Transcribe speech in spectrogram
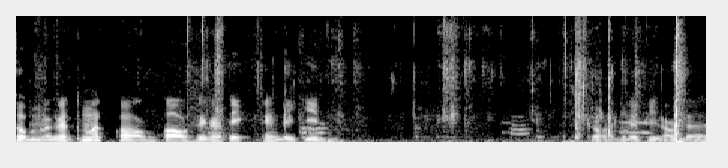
ต้มแล้วก็มากรองกรองใส่กระติกยังได้กิน ก่อนเด้อพี่น้องเด้อ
